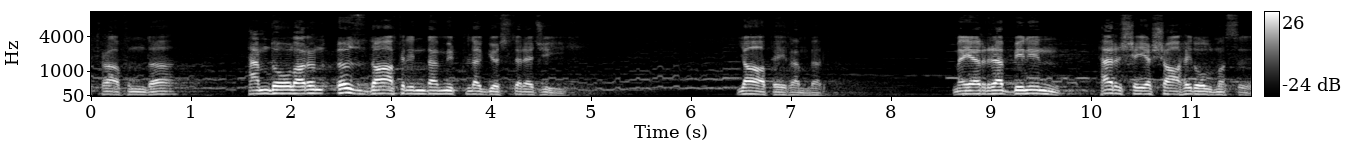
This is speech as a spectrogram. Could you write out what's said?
ətrafında, həm də onların öz daxilində mütləq göstərəcəyik. Ya Peyğəmbər, məyər Rəbbinin hər şeyə şahid olması,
